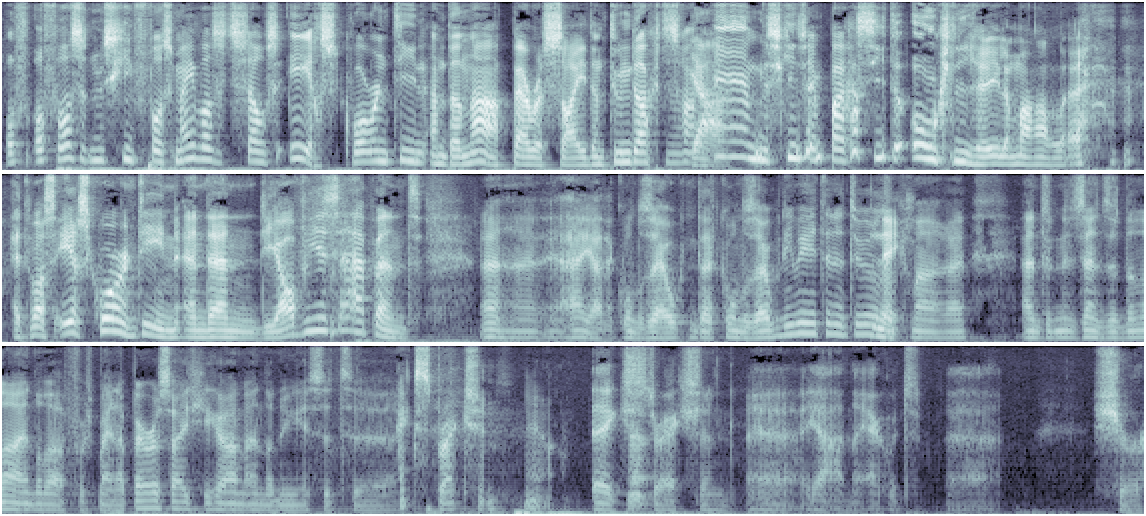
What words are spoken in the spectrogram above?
of, of was het misschien, volgens mij was het zelfs eerst Quarantine en daarna Parasite. En toen dachten ze van, Ja. eh, misschien zijn parasieten ook niet helemaal... eh. Het was eerst quarantine en then the obvious happened. Eh, eh, ja, ja, dat konden, zij ook, dat konden zij ook niet weten natuurlijk. Nee. Maar, eh, en toen zijn ze daarna inderdaad volgens mij naar Parasite gegaan. En dan nu is het eh, Extraction, ja. Extraction. Eh, ja, nou ja, goed. Eh, sure,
